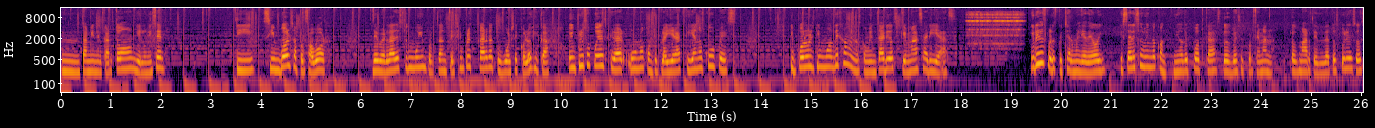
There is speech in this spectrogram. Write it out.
mm, también el cartón y el unicel. Y sin bolsa, por favor. De verdad, esto es muy importante. Siempre carga tu bolsa ecológica o incluso puedes crear uno con tu playera que ya no ocupes. Y por último, déjame en los comentarios qué más harías. Gracias por escucharme el día de hoy. Estaré subiendo contenido de podcast dos veces por semana, los martes de datos curiosos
